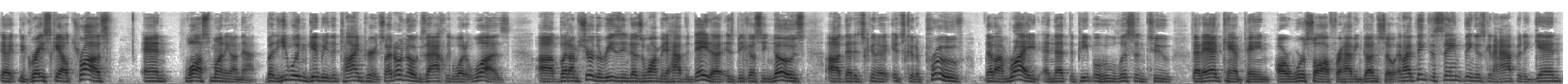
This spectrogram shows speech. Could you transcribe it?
uh, the grayscale trust and lost money on that. But he wouldn't give me the time period. So I don't know exactly what it was. Uh, but I'm sure the reason he doesn't want me to have the data is because he knows uh, that it's gonna it's gonna prove that I'm right and that the people who listen to that ad campaign are worse off for having done so. And I think the same thing is going to happen again.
